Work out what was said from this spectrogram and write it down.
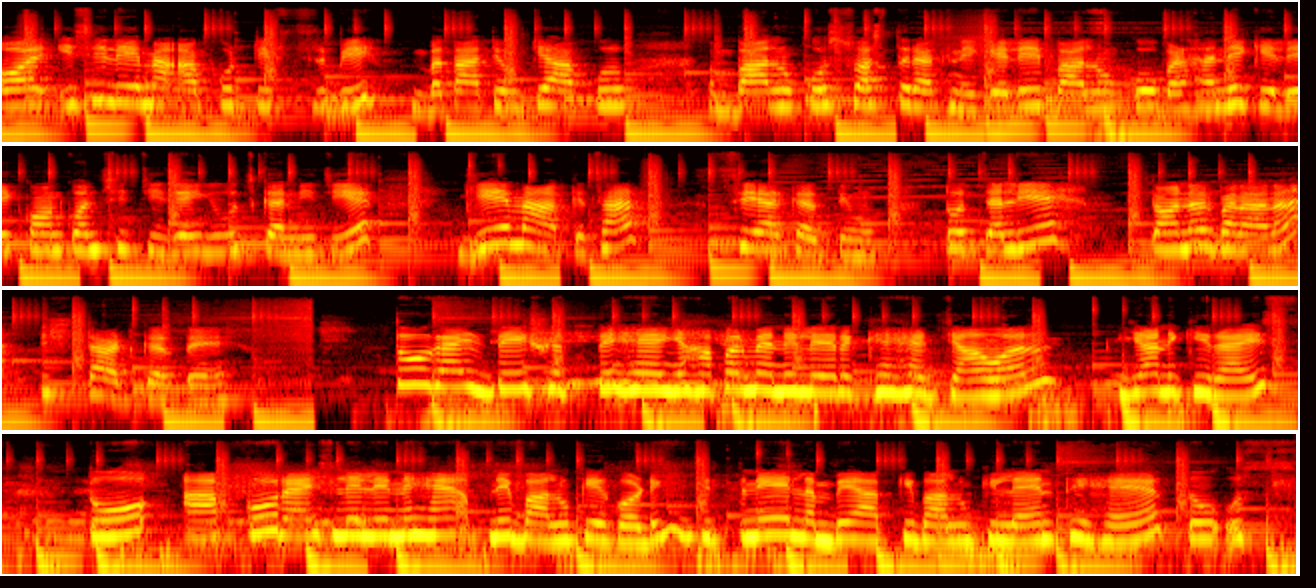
और इसीलिए मैं आपको टिप्स भी बताती हूँ कि आपको बालों को स्वस्थ रखने के लिए, बालों को बढ़ाने के लिए कौन कौन सी चीज़ें यूज़ करनी चाहिए, ये मैं आपके साथ शेयर करती हूँ। तो चलिए टोनर बनाना स्टार्ट करते हैं। तो गाइस देख सकते हैं, यहाँ पर मैंने ले रखे हैं चावल, यानी कि राइस तो आपको राइस ले लेने हैं अपने बालों के अकॉर्डिंग जितने लंबे आपकी बालों की लेंथ है तो उस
